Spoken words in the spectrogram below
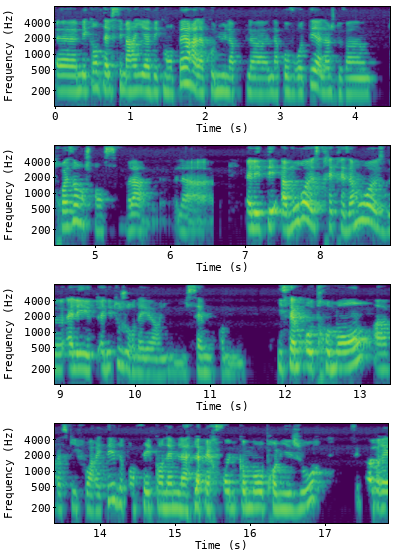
Mais quand elle s'est mariée avec mon père, elle a connu la, la, pauvreté à l'âge de 23 ans, je pense. Voilà, elle était amoureuse, très très amoureuse. De, elle est, elle est toujours d'ailleurs. Ils s'aiment comme, ils s'aiment autrement, hein, parce qu'il faut arrêter de penser qu'on aime la, la personne comme au premier jour. C'est pas vrai.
